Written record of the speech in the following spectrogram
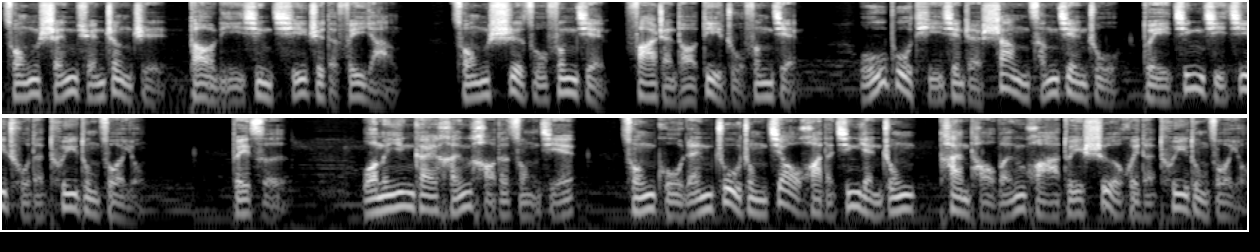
从神权政治到理性旗帜的飞扬，从氏族封建发展到地主封建，无不体现着上层建筑对经济基础的推动作用。对此，我们应该很好的总结。从古人注重教化的经验中探讨文化对社会的推动作用。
